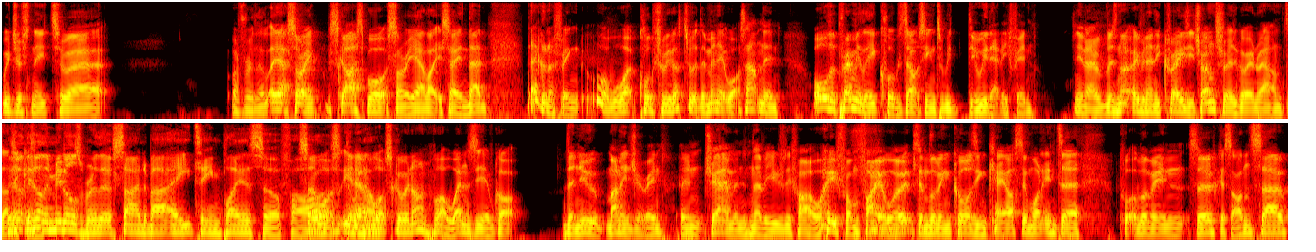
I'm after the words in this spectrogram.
we just need to. Uh, I've really, yeah, sorry, Sky Sports. Sorry, yeah, like you're saying, then they're going to think, oh, what club should we go to at the minute? What's happening? All the Premier League clubs don't seem to be doing anything. You know, there's not even any crazy transfers going around. There's, there's only Middlesbrough that have signed about 18 players so far. so what's you know out. what's going on? Well, Wednesday they've got the new manager in, and chairman's never usually far away from fireworks and loving causing chaos and wanting to put a blooming circus on. So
